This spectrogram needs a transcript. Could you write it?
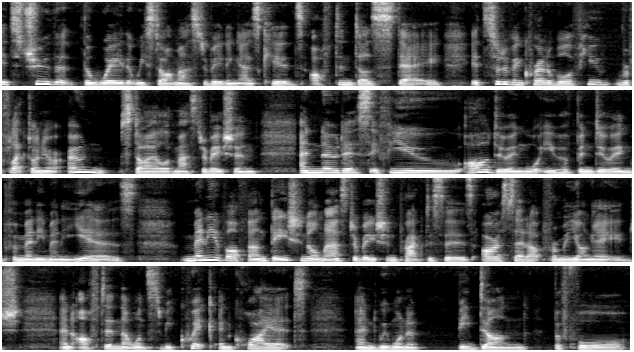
it's true that the way that we start masturbating as kids often does stay. It's sort of incredible if you reflect on your own style of masturbation and notice if you are doing what you have been doing for many, many years. Many of our foundational masturbation practices are set up from a young age, and often that wants to be quick and quiet, and we want to be done before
